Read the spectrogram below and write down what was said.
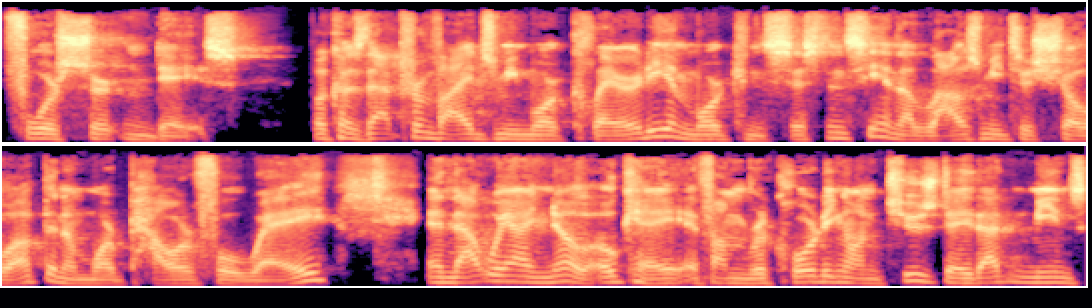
for certain days because that provides me more clarity and more consistency and allows me to show up in a more powerful way. And that way I know, okay, if I'm recording on Tuesday, that means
